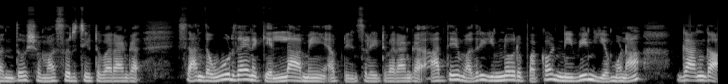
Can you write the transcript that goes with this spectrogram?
சந்தோஷமாக சிரிச்சுட்டு வராங்க. அந்த ஊர் தான் எனக்கு எல்லாமே அப்படின்னு சொல்லிட்டு வராங்க. அதே மாதிரி இன்னொரு பக்கம் நிவின் யமுனா கங்கா.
